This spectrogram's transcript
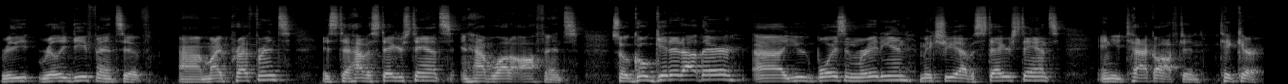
really really defensive. Uh, my preference is to have a stagger stance and have a lot of offense. So go get it out there, uh, you boys in Meridian. Make sure you have a stagger stance and you tack often. Take care.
